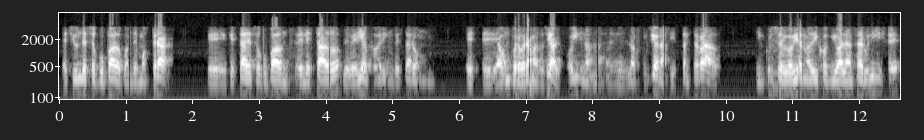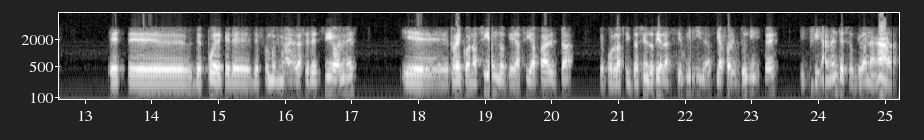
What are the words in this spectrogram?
Es decir, un desocupado con demostrar que, está desocupado entre el Estado debería poder ingresar a un, este, a un programa social. Hoy no, no, eh, funciona así, están cerrados. Incluso el gobierno dijo que iba a lanzar un IFE este, después de que le, fue muy mal las elecciones, eh, reconociendo que hacía falta, que por la situación social hacía, hacía falta un IFE, y finalmente eso quedó en la nada.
